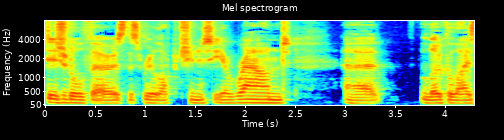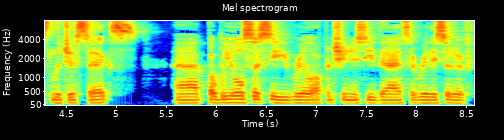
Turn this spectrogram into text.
digital though as this real opportunity around uh, localized logistics. Uh, but we also see real opportunity there to really sort of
